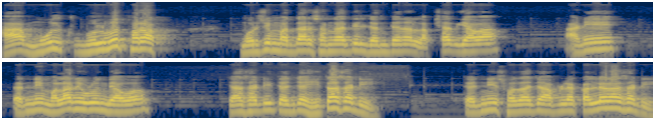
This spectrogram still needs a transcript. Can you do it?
हा मूल मूलभूत फरक मुर्शी मतदारसंघातील जनतेनं लक्षात घ्यावा आणि त्यांनी मला निवडून द्यावं. त्यासाठी त्यांच्या हितासाठी त्यांनी स्वतःच्या आपल्या कल्याणासाठी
